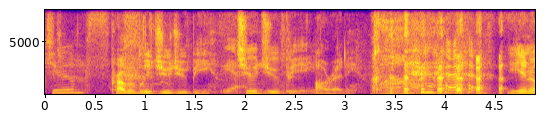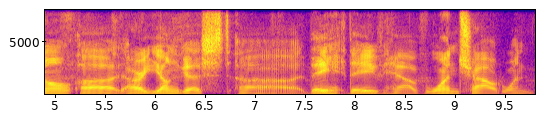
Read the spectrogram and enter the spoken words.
Jubes. Probably Jujubee Yeah. Jujubee. already. Wow. you know, uh, our youngest, uh, they they have one child, one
